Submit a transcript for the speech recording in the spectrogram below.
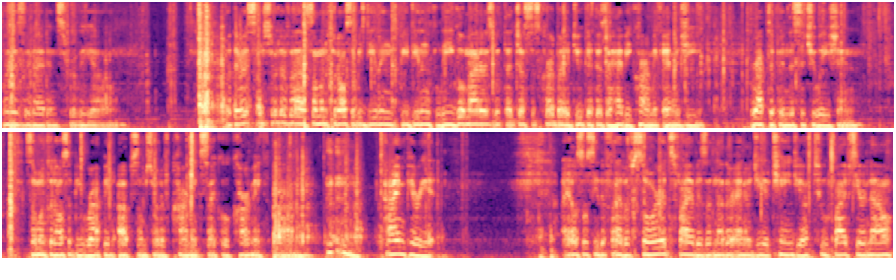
What is the guidance for Leo? But there is some sort of, uh, someone could also be dealing be dealing with legal matters with that Justice card, but I do get there's a heavy karmic energy wrapped up in the situation. Someone could also be wrapping up some sort of karmic cycle, karmic um, time period. I also see the Five of Swords. Five is another energy of change. You have two fives here now.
